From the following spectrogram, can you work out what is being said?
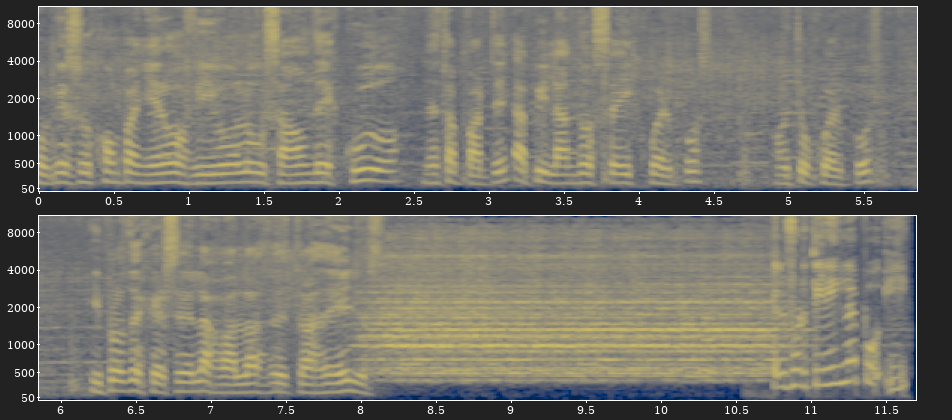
porque sus compañeros vivos lo usaban de escudo en esta parte, apilando seis cuerpos, ocho cuerpos, y protegerse de las balas detrás de ellos. El Fortín Isla Poí,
